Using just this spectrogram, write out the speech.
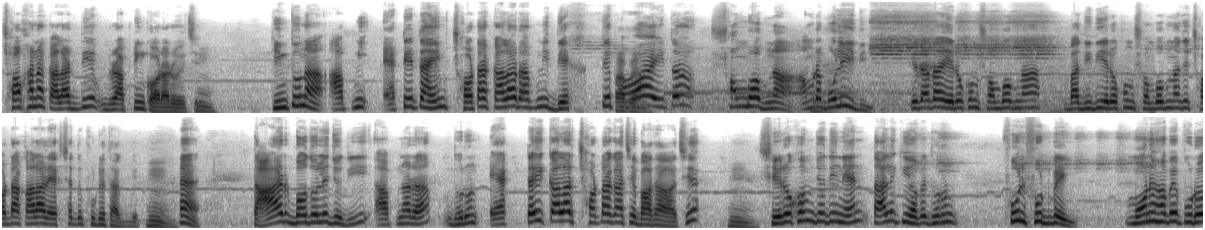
ছখানা কালার দিয়ে গ্রাফটিং করা রয়েছে। কিন্তু না আপনি অ্যাট এ টাইম ছটা কালার আপনি দেখতে পাওয়া এটা সম্ভব না। আমরা বলেই দিই যে দাদা এরকম সম্ভব না বা দিদি এরকম সম্ভব না যে ছটা কালার একসাথে ফুটে থাকবে। হ্যাঁ তার বদলে যদি আপনারা ধরুন একটাই কালার ছটা গাছে বাঁধা আছে হুম। সেরকম যদি নেন তাহলে কি হবে? ধরুন ফুল ফুটবেই। মনে হবে পুরো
